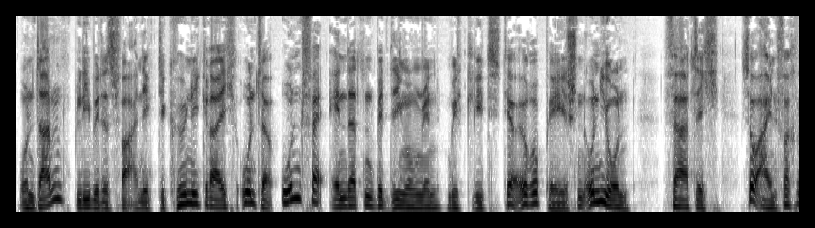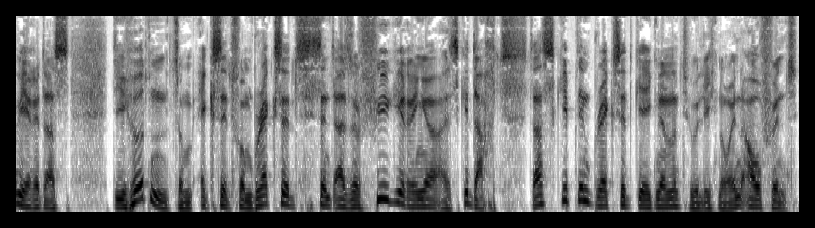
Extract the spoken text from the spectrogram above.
und dann bliebe das Vereinigte Königreich unter unveränderten Bedingungen Mitglied der Europäischen Union. Fertig. So einfach wäre das. Die Hürden zum Exit vom Brexit sind also viel geringer als gedacht. Das gibt den Brexit-Gegnern natürlich neuen Aufwind.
